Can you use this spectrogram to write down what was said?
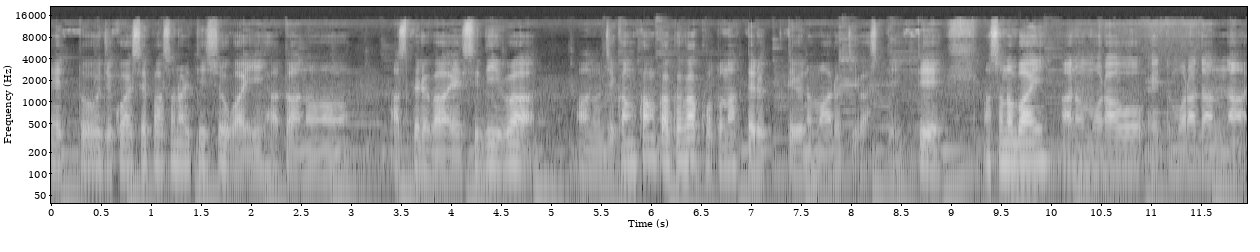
えっと、自己愛性パーソナリティ障害、あと、あの、アスペルガー SD は、あの時間感覚が異なってるっていうのもある気がしていて、まあ、その場合あのモラを、えっと、モラ旦那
